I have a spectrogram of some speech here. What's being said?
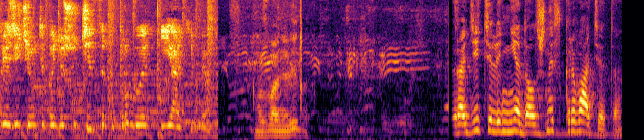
прежде чем ты пойдешь учиться, попробуй я тебя. Название видно? Родители не должны скрывать это,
